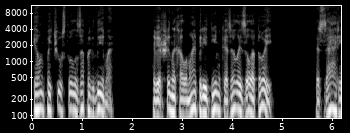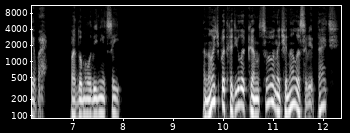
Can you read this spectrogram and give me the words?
и он почувствовал запах дыма. Вершина холма перед ним казалась золотой. «Зарево!» — подумал Вениций. Ночь подходила к концу, начинало светать,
